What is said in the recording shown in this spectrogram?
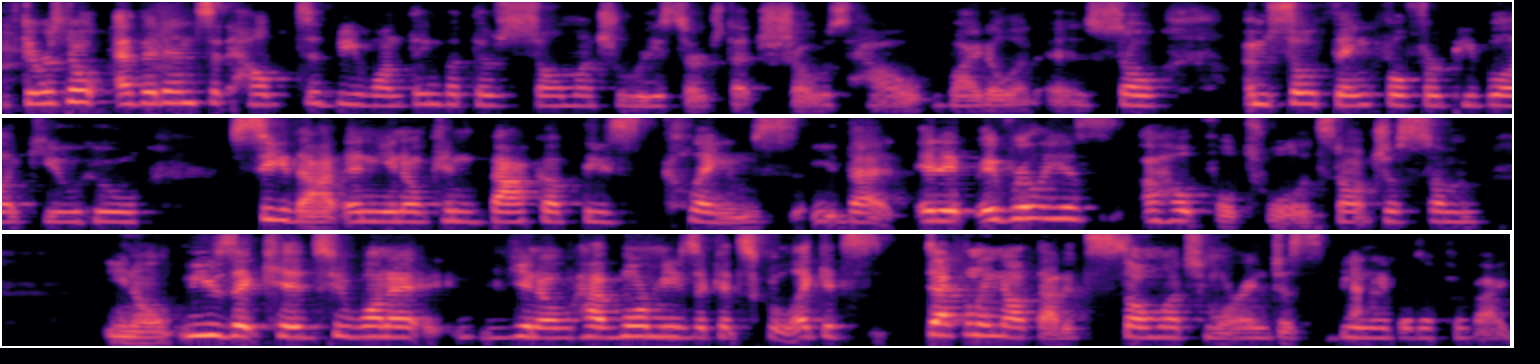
if there was no evidence, it helped to be one thing, but there's so much research that shows how vital it is. So I'm so thankful for people like you who see that and you know can back up these claims that it it really is a helpful tool. It's not just some you know music kids who want to you know have more music at school like it's definitely not that it's so much more and just being able to provide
